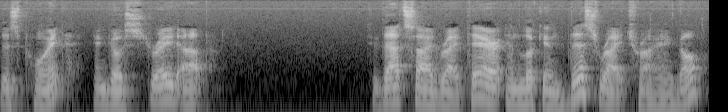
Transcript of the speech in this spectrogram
this point and go straight up to that side right there and look in this right triangle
